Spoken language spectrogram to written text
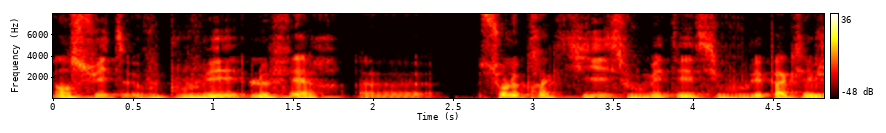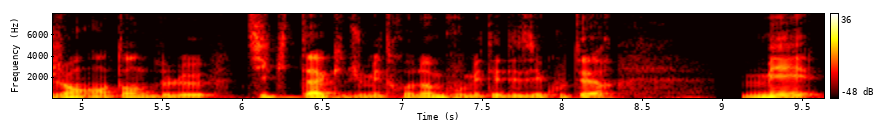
Ensuite, vous pouvez le faire euh, sur le practice, vous mettez, si vous voulez pas que les gens entendent le tic-tac du métronome, vous mettez des écouteurs. Mais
